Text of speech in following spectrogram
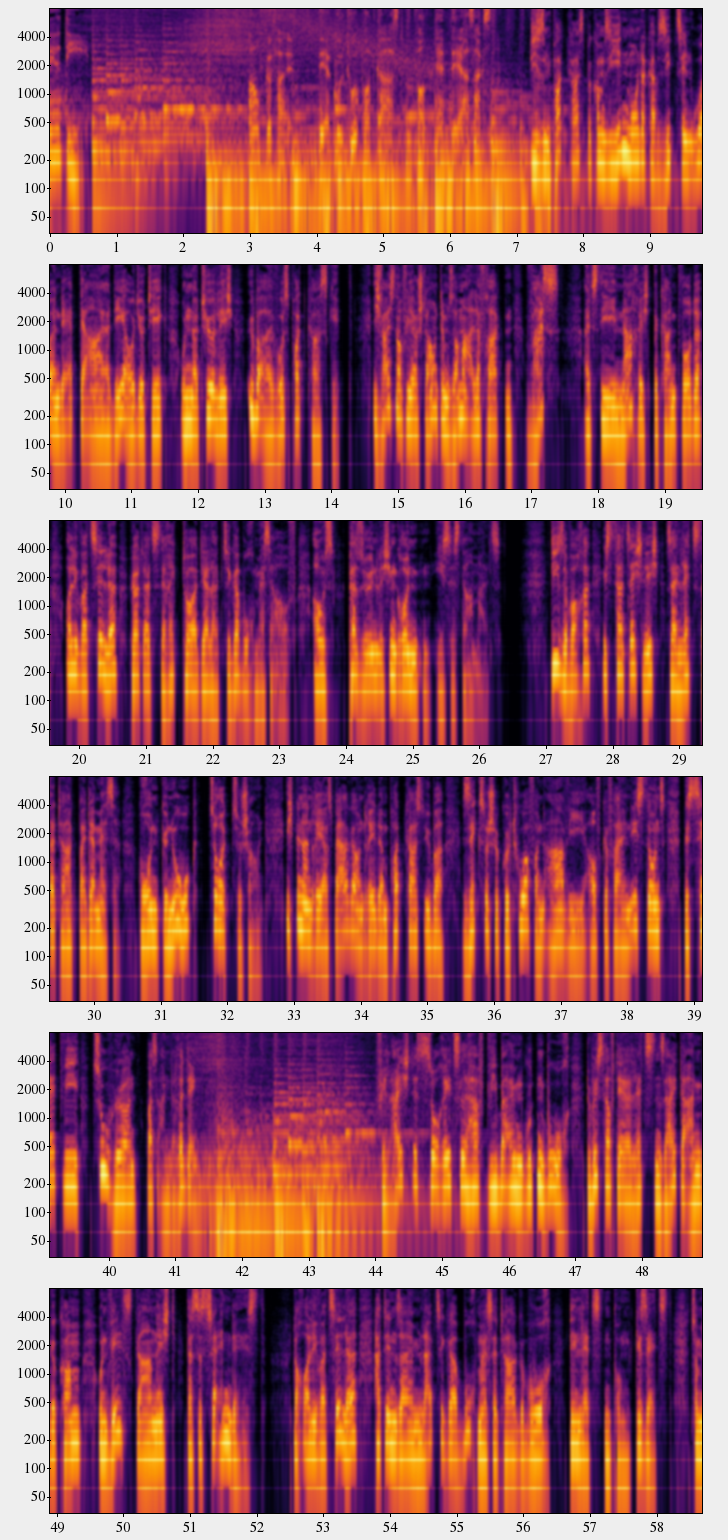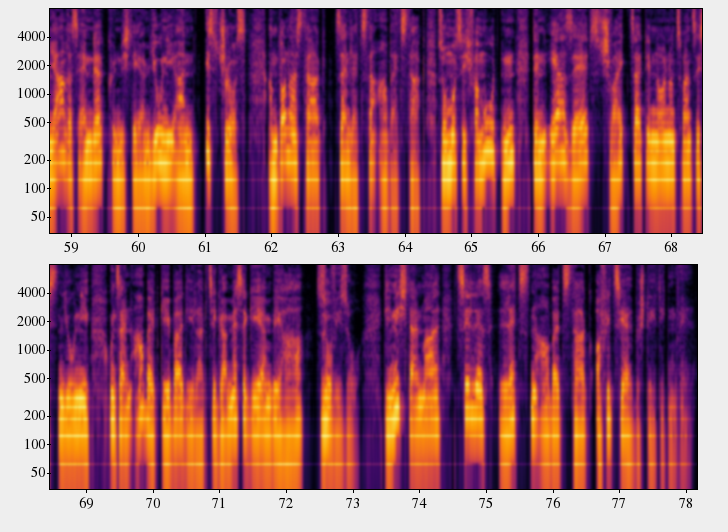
ARD. Aufgefallen, der Kulturpodcast von MDR Sachsen. Diesen Podcast bekommen Sie jeden Montag ab 17 Uhr in der App der ARD Audiothek und natürlich überall, wo es Podcasts gibt. Ich weiß noch, wie erstaunt im Sommer alle fragten, was? Als die Nachricht bekannt wurde, Oliver Zille hört als Direktor der Leipziger Buchmesse auf. Aus persönlichen Gründen, hieß es damals. Diese Woche ist tatsächlich sein letzter Tag bei der Messe. Grund genug, zurückzuschauen. Ich bin Andreas Berger und rede im Podcast über sächsische Kultur von A wie aufgefallen ist uns bis Z wie zuhören, was andere denken. Vielleicht ist es so rätselhaft wie bei einem guten Buch. Du bist auf der letzten Seite angekommen und willst gar nicht, dass es zu Ende ist. Doch Oliver Zille hat in seinem Leipziger Buchmessetagebuch den letzten Punkt gesetzt. Zum Jahresende, kündigte er im Juni an, ist Schluss. Am Donnerstag sein letzter Arbeitstag. So muss ich vermuten, denn er selbst schweigt seit dem 29. Juni und sein Arbeitgeber, die Leipziger Messe GmbH, sowieso, die nicht einmal Zilles letzten Arbeitstag offiziell bestätigen will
